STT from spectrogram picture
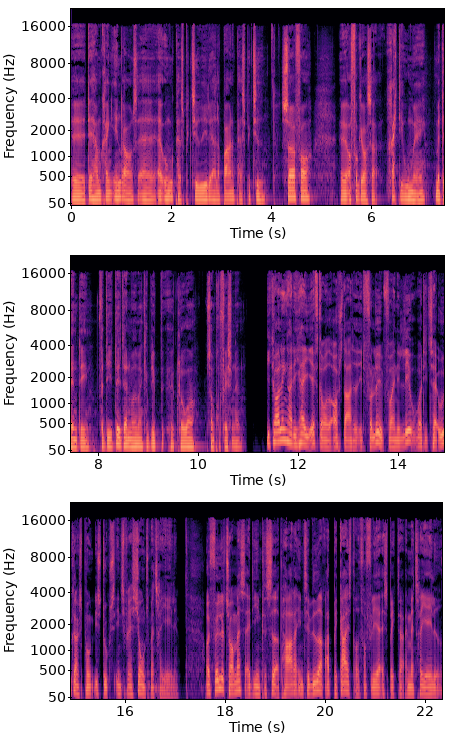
øh, det her omkring inddragelse af, af ungeperspektivet i det, eller barneperspektivet. Sørg for øh, at få gjort sig rigtig umage med den del, fordi det er den måde, man kan blive øh, klogere som professionel. I Kolding har de her i efteråret opstartet et forløb for en elev, hvor de tager udgangspunkt i Stuks inspirationsmateriale. Og ifølge Thomas er de implicerede parter indtil videre ret begejstrede for flere aspekter af materialet.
